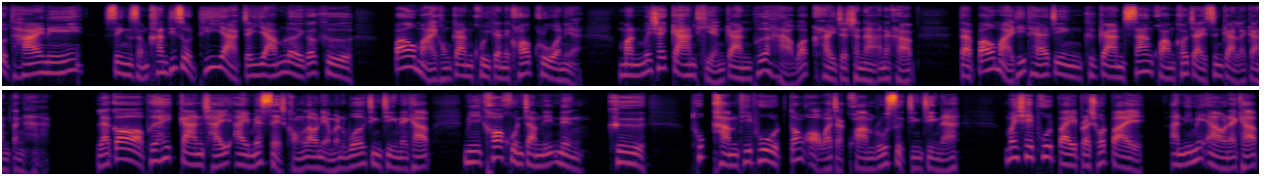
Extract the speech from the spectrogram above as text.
สุดท้ายนี้สิ่งสำคัญที่สุดที่อยากจะย้ำเลยก็คือ เป้าหมายของการคุยกันในครอบครัวเนี่ย มันไม่ใช่การเถียงกันเพื่อหาว่าใครจะชนะนะครับ แต่เป้าหมายที่แท้จริง คือการสร้างความเข้าใจซึ่งกันและกันต่างหาก แล้วก็เพื่อให้การใช้ iMessage ของเราเนี่ยมันเวิร์กจริง ๆ นะครับ มีข้อควรจำนิดหนึ่งคือทุกคำที่พูดต้องออกมาจากความรู้สึกจริง ๆ นะ ไม่ใช่พูดไปประชดไป อันนี้ไม่เอานะครับ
